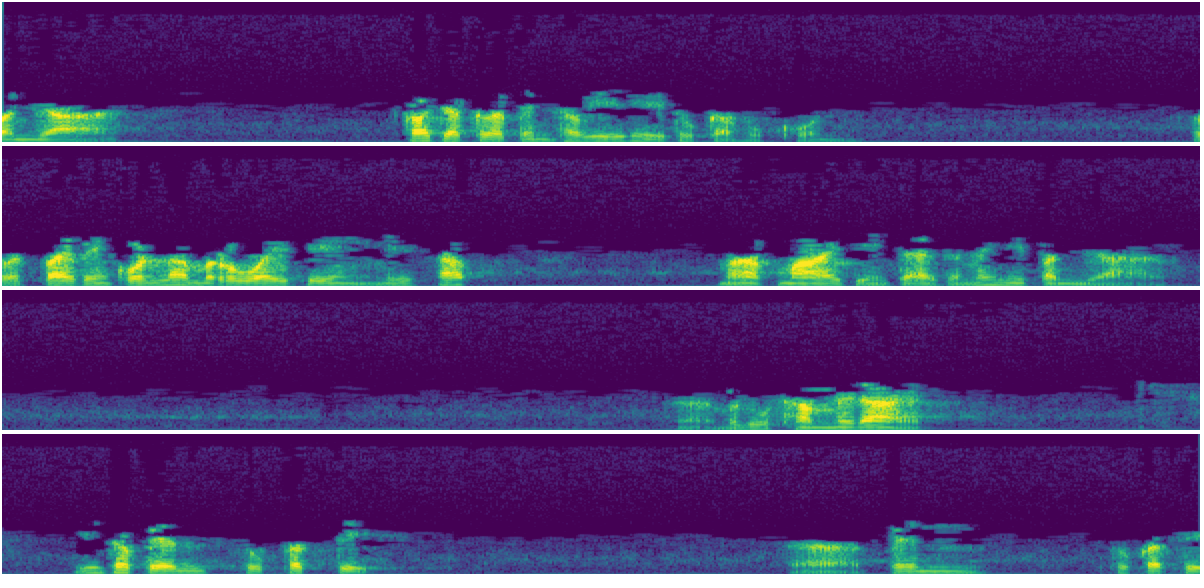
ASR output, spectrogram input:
ปัญญา ก็จะเกิดเป็นทวีทีทุกข์กับบุคคล เกิดไปเป็นคนร่ำรวยจริง มีทรัพย์มากมายจริงแต่จะไม่มีปัญญาบรรลุธรรมไม่ได้ ยิ่งถ้าเป็นสุคติเป็นสุกติ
